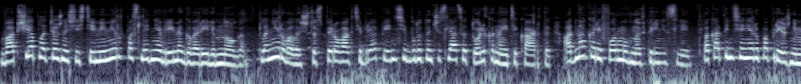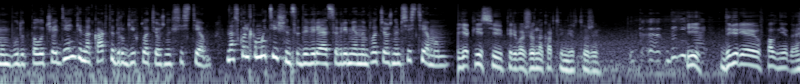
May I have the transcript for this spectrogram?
Вообще о платежной системе МИР в последнее время говорили много. Планировалось, что с 1 октября пенсии будут начисляться только на эти карты. Однако реформу вновь перенесли. Пока пенсионеры по-прежнему будут получать деньги на карты других других платежных систем. Насколько мытищенцы доверяют современным платежным системам? Я пенсию перевожу на карту МИР тоже. Э, доверяю. И доверяю вполне, да.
